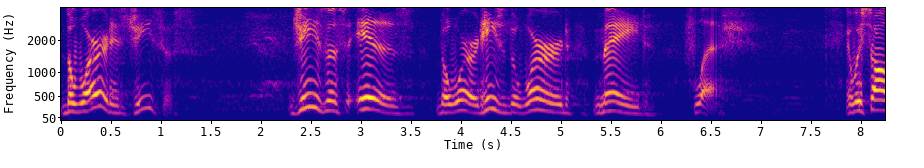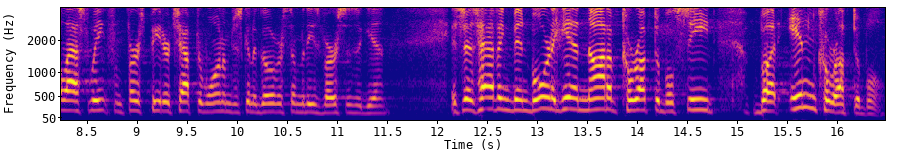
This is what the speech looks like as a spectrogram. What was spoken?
The Word is Jesus. Jesus is the Word. He's the Word made flesh. And we saw last week from 1 Peter chapter 1, I'm just going to go over some of these verses again. It says, having been born again, not of corruptible seed, but incorruptible,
